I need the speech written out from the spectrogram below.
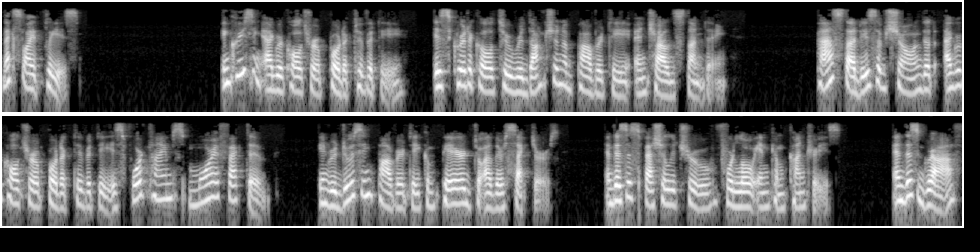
Next slide, please. Increasing agricultural productivity is critical to reduction of poverty and child stunting. Past studies have shown that agricultural productivity is four times more effective in reducing poverty compared to other sectors. And this is especially true for low-income countries. And this graph,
